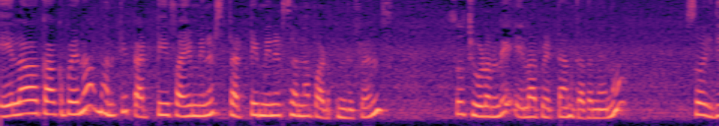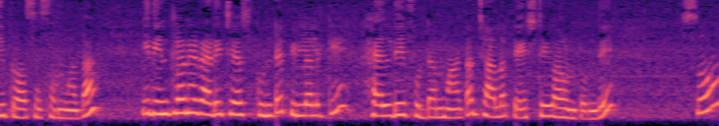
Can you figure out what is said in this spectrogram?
ఎలా కాకపోయినా మనకి thirty five minutes thirty minutes అన్న పడుతుంది ఫ్రెండ్స్ సో చూడండి ఇలా పెట్టాను కదా నేను. సో ఇది ప్రాసెస్ అన్నమాట. ఇది ఇంట్లోనే రెడీ చేసుకుంటే పిల్లలకి హెల్దీ ఫుడ్ అన్నమాట చాలా టేస్టీగా ఉంటుంది. సో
